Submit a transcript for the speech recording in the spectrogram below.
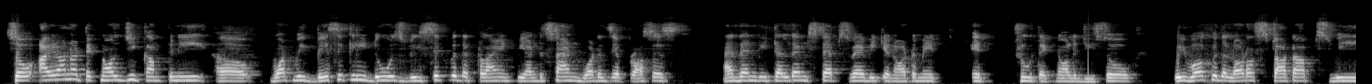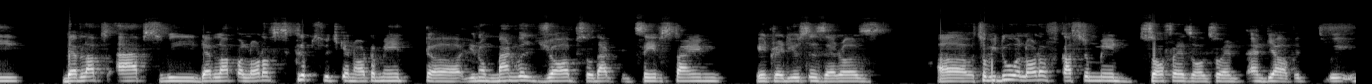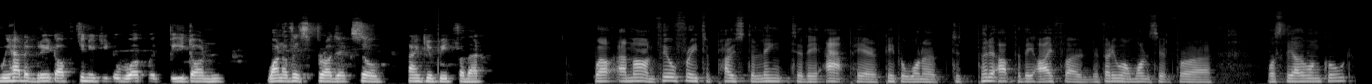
So, I run a technology company. Uh, what we basically do is we sit with the client, we understand what is their process, and then we tell them steps where we can automate it through technology. So, we work with a lot of startups. We develop apps. We develop a lot of scripts which can automate, uh, you know, manual jobs so that it saves time, it reduces errors, uh, so we do a lot of custom made softwares also, and and yeah, we we had a great opportunity to work with Pete on one of his projects. So thank you, Pete, for that. Well, Aman, feel free to post a link to the app here if people want to, to put it up for the iPhone. If anyone wants it for, a, what's the other one called?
